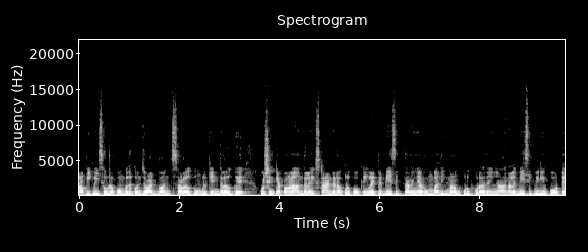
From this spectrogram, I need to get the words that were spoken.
டாபிக் வைஸும் உள்ளே போகும்போது கொஞ்சம் அட்வான்ஸ் அளவுக்கு உங்களுக்கு எந்த அளவுக்கு கொஷின் கேட்பாங்களோ? அந்தளவுக்கு ஸ்டாண்டர்டாக கொடுப்போம் ஓகேங்களா இப்போ பேசிக் தானுங்க. ரொம்ப அதிகமாக நம்ம கொடுக்கக்கூடாதுங்க. அதனால் பேசிக் வீடியோ போட்டு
